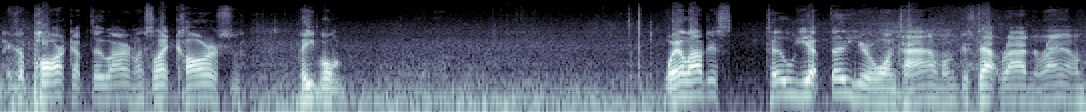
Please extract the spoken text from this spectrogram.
There's a park up through there, looks like cars, people. Well, I'll just tool you up through here one time. I'm just out riding around.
